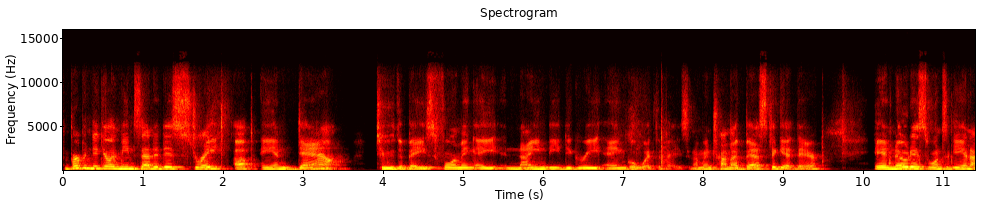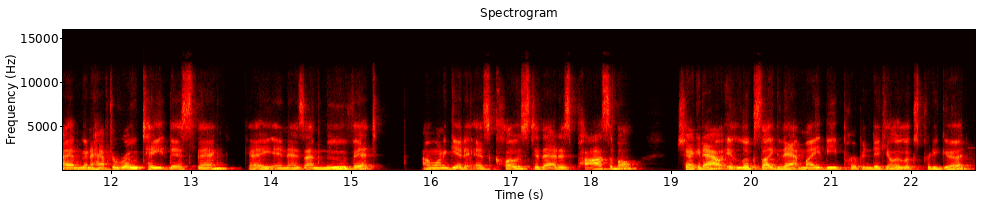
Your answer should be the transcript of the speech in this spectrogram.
And perpendicular means that it is straight up and down to the base, forming a 90 degree angle with the base. And I'm gonna try my best to get there. And notice, once again, I am gonna have to rotate this thing, okay? And as I move it, I wanna get it as close to that as possible. Check it out. It looks like that might be perpendicular. It looks pretty good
